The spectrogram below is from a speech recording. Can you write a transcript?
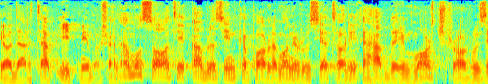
یا در تبعید می باشند اما ساعتی قبل از این که پارلمان روسیه تاریخ 17 مارچ را روز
